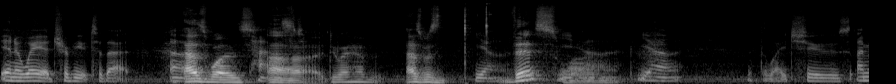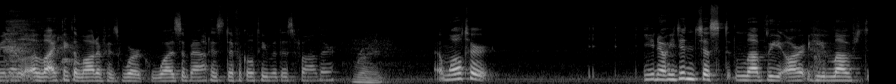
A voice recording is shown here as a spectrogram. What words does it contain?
in a way, a tribute to that. Uh, as was, uh, do I have, as was yeah. this one? Yeah, yeah with the white shoes. I mean, I, I, think a lot of his work was about his difficulty with his father. Right. And Walter, you know, he didn't just love the art, he loved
